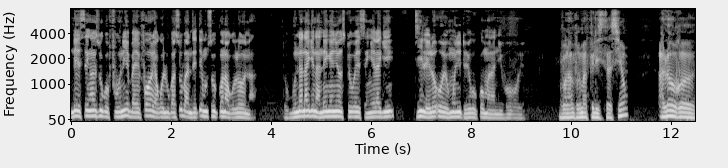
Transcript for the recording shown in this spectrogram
nde esengaki so kofournir baeffort ya koluka so banzete mosusu mpo na kolona tobundanaki na ndenge nyonso to oyo esengelaki ti lelo oyo omoni toyei kokóma na niveau oyo voilà vraiment félicitation alors euh,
